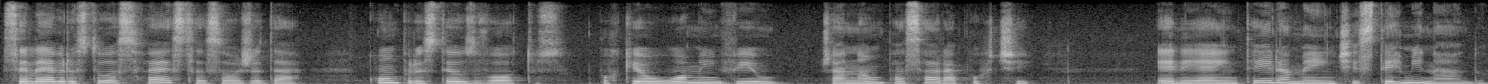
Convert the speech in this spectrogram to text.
Celebra as tuas festas, ó Judá, cumpre os teus votos, porque o homem vil já não passará por ti. Ele é inteiramente exterminado.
